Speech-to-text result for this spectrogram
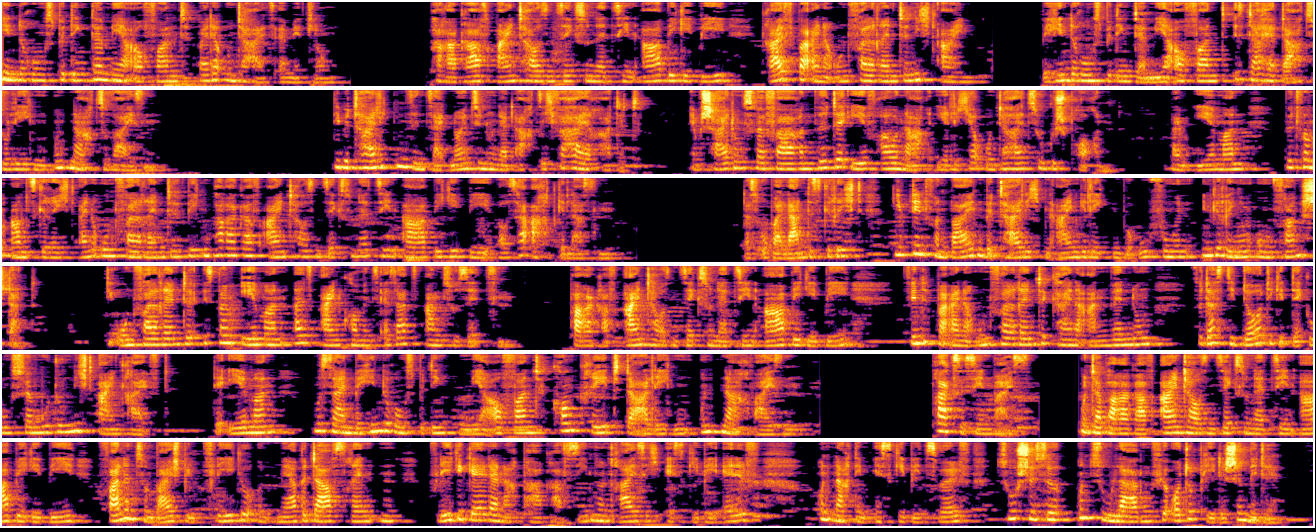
behinderungsbedingter Mehraufwand bei der Unterhaltsermittlung. Paragraph 1610a BGB greift bei einer Unfallrente nicht ein. Behinderungsbedingter Mehraufwand ist daher darzulegen und nachzuweisen. Die Beteiligten sind seit 1980 verheiratet. Im Scheidungsverfahren wird der Ehefrau nachehrlicher Unterhalt zugesprochen. Beim Ehemann wird vom Amtsgericht eine Unfallrente wegen 1610a BGB außer Acht gelassen. Das Oberlandesgericht gibt den von beiden Beteiligten eingelegten Berufungen in geringem Umfang statt. Die Unfallrente ist beim Ehemann als Einkommensersatz anzusetzen. Paragraph 1610a BGB findet bei einer Unfallrente keine Anwendung, sodass die dortige Deckungsvermutung nicht eingreift. Der Ehemann muss seinen behinderungsbedingten Mehraufwand konkret darlegen und nachweisen. Praxishinweis. Unter 1610a BGB fallen zum Beispiel Pflege- und Mehrbedarfsrenten, Pflegegelder nach 37 SGB 11 und nach dem SGB XII Zuschüsse und Zulagen für orthopädische Mittel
